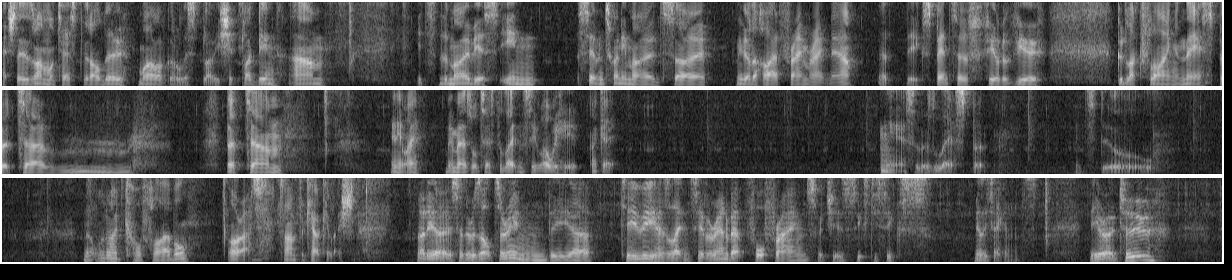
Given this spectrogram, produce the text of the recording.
Actually there's one more test that I'll do while I've got all this bloody shit plugged in. Um, it's the Mobius in 720 mode so we've got a higher frame rate now at the expense of field of view. Good luck flying in this but uh, but um, anyway we may as well test the latency while we're here. Okay. Yeah so there's less but it's still not what I'd call flyable. Alright time for calculation Radio, so the results are in. The uh, TV has a latency of around about 4 frames, which is 66 milliseconds. The Hero 2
